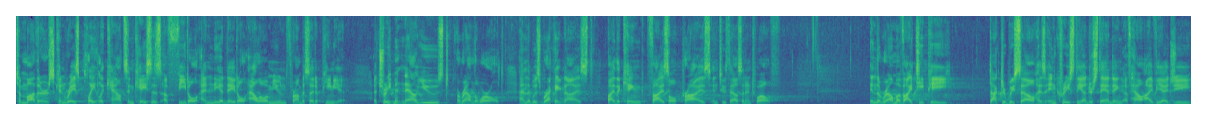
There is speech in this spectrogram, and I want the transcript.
to mothers can raise platelet counts in cases of fetal and neonatal alloimmune thrombocytopenia, a treatment now used around the world and that was recognized by the King Faisal Prize in 2012. In the realm of ITP, Dr. Bussel has increased the understanding of how IVIG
